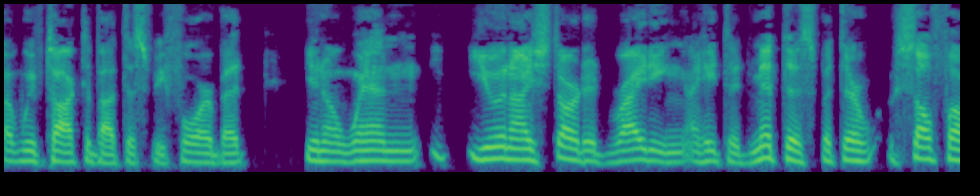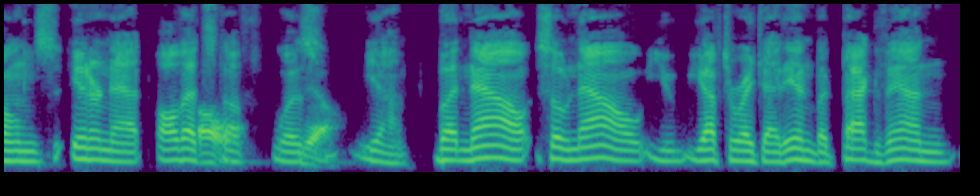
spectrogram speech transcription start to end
Uh, we've talked about this before, but you know, when you and I started writing, I hate to admit this, but their cell phones, internet, all that Oh, stuff was, yeah. yeah. But now, so now you, you have to write that in. But back then,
